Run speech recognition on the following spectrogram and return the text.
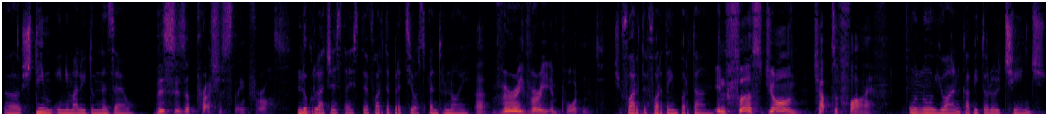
uh, știm inima lui Dumnezeu. This is a precious thing for us. Lucrul acesta este foarte prețios pentru noi Uh, very, very important. și foarte, foarte important. In 1 John chapter 5, 1 Ioan, capitolul 5,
